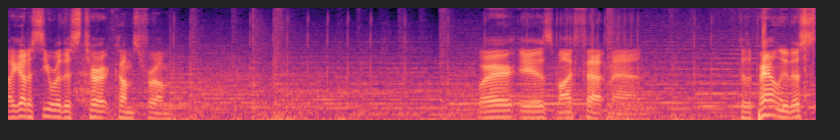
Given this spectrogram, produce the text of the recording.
I gotta see where this turret comes from. Where is my fat man? Because apparently this...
